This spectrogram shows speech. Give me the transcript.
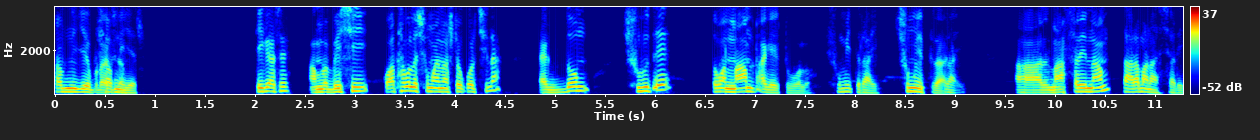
সব নিজের সব প্রোডাকশন নিজের। ঠিক আছে আমরা বেশি কথা বলে সময় নষ্ট করছি না। একদম শুরুতে তোমার নামটা আগে একটু বলো। সুমিত রায়। সুমিত রায়। আর নার্সারির নাম? তারামা নার্সারি।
